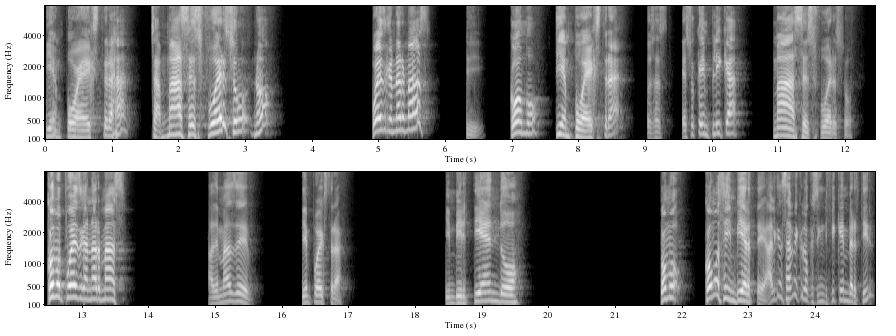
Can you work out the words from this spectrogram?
Tiempo extra, o sea, más esfuerzo, ¿no? ¿Puedes ganar más? Sí. ¿Cómo? Tiempo extra. Entonces, ¿eso qué implica? Más esfuerzo. ¿Cómo puedes ganar más? Además de tiempo extra invirtiendo. ¿Cómo, ¿Cómo se invierte? ¿Alguien sabe lo que significa invertir?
